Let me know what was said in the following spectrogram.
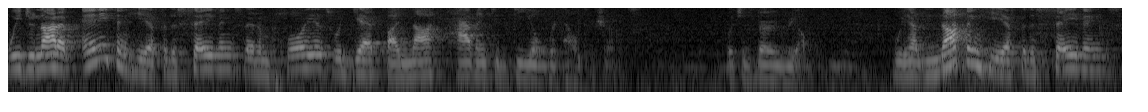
we do not have anything here for the savings that employers would get by not having to deal with health insurance, which is very real. We have nothing here for the savings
